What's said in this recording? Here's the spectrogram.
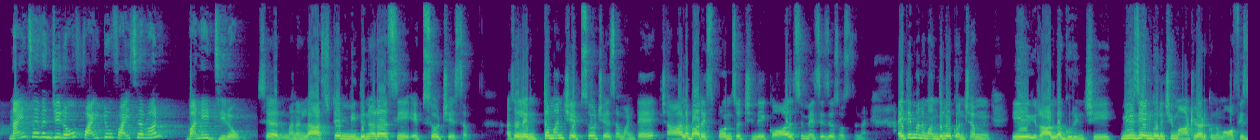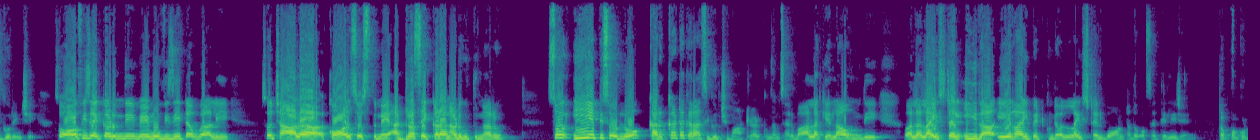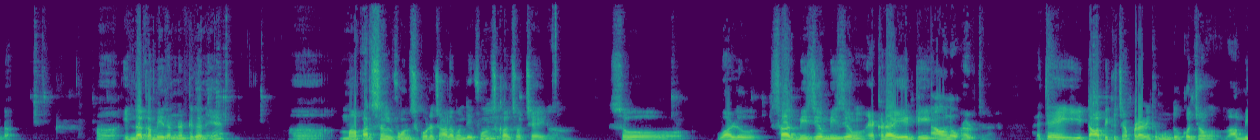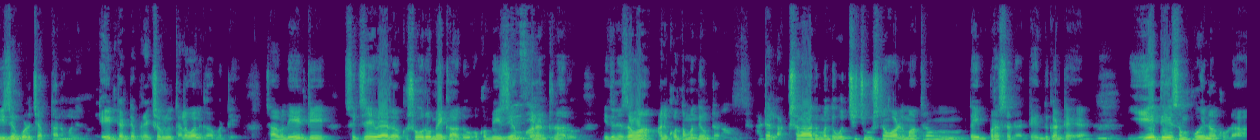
nine seven zero five two five seven one eight zero. Sir మనం లాస్ట్ టైం మిథున రాశి ఎపిసోడ్ చేసాం. అసలు ఎంత మంచి ఎపిసోడ్ చేసామంటే చాలా బాగా రెస్పాన్స్ వచ్చింది కాల్స్ మెసేజెస్ వస్తున్నాయి. అయితే మనం అందులో కొంచెం ఈ రాళ్ళ గురించి మ్యూజియం గురించి మాట్లాడుకున్నాం ఆఫీస్ గురించి. సో ఆఫీస్ ఎక్కడుంది మేము విజిట్ అవ్వాలి. సో చాలా కాల్స్ వస్తున్నాయి అడ్రస్ ఎక్కడ అని అడుగుతున్నారు? సో ఈ ఎపిసోడ్లో కర్కాటక రాశి గురించి మాట్లాడుకుందాం సార్. వాళ్ళకి ఎలా ఉంది? వాళ్ళ లైఫ్ స్టైల్ ఈ రా ఏ రాయి పెట్టుకుంటే వాళ్ళ లైఫ్ స్టైల్ బాగుంటుందో ఒకసారి తెలియజేయండి. తప్పకుండా. ఇందాక మీరు అన్నట్టుగానే మా పర్సనల్ ఫోన్స్ కూడా చాలామంది ఫోన్స్ కాల్స్ వచ్చాయి. సో వాళ్ళు సార్ మ్యూజియం మ్యూజియం ఎక్కడ ఏంటి? అడుగుతున్నారు. అయితే ఈ టాపిక్ చెప్పడానికి ముందు కొంచెం ఆ మ్యూజియం కూడా చెప్తానమ్మా నేను. ఏంటంటే ప్రేక్షకులకు తెలవాలి కాబట్టి. చాలామంది ఏంటి సిక్స్ వేర్ ఒక షోరూమే కాదు ఒక మ్యూజియం అని అంటున్నారు. ఇది నిజమా అని కొంతమంది ఉంటారు. అంటే లక్షలాది మంది వచ్చి చూసిన వాళ్ళు మాత్రం ద ఇంప్రెస్డ్. అంటే ఎందుకంటే ఏ దేశం పోయినా కూడా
